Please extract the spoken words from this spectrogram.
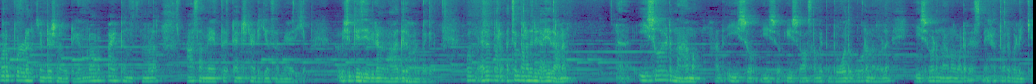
ഉറപ്പുള്ളൊരു ടെൻഷൻ കൂട്ടിക്കും നമ്മൾ ഉറപ്പായിട്ട് നമ്മൾ ആ സമയത്ത് ടെൻഷൻ അടിക്കുന്ന സമയമായിരിക്കും. വിശുദ്ധി ജീവിക്കണം എന്ന് ആഗ്രഹമുണ്ടെങ്കിൽ. അപ്പം അച്ഛൻ പറ- അച്ഛൻ പറഞ്ഞൊരു കാര്യം ഇതാണ്. ഈശോയുടെ നാമം അത് ഈശോ ഈശോ ഈശോ ആ സമയത്ത് ബോധപൂർവം നമ്മൾ ഈശോയുടെ നാമം വളരെ സ്നേഹത്തോടെ വിളിക്കുക.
